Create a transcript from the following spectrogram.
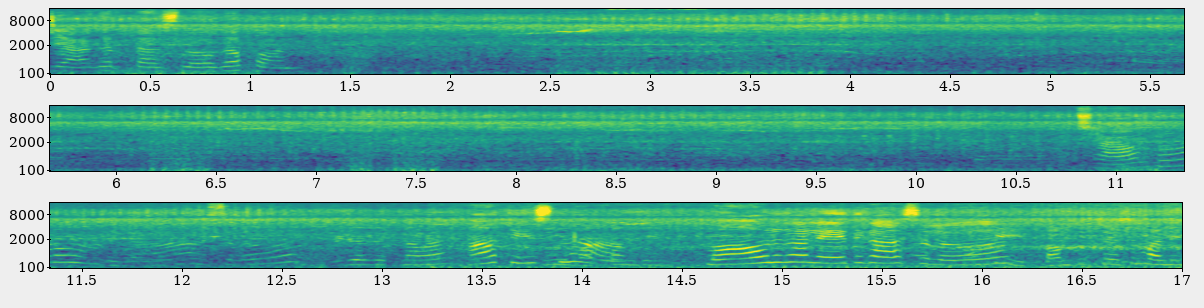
జాగ్రత్త స్లోగా పోను మామూలుగా లేదుగా అసలు. పంపించేసి మళ్ళీ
